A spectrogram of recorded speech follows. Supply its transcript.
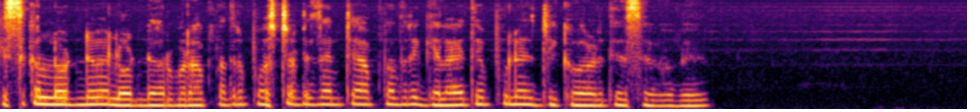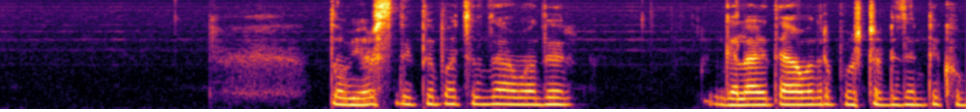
কিছুক্ষণ লোড নেবে। লোড নেওয়ার পর আপনাদের পোস্টার ডিজাইনটি আপনাদের গ্যালারিতে পুলে ডি কোয়ালিটিতে সেভ হবে। তো ভিউয়ার্স দেখতে পাচ্ছেন যে আমাদের গ্যালারিতে আমাদের পোস্টার ডিজাইনটি খুব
